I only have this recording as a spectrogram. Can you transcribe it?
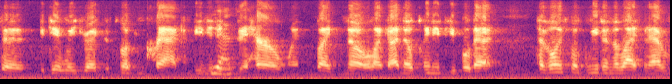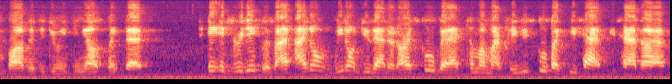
to the gateway drug to smoking crack and being addicted Yes. to heroin. Like no, like I know plenty of people that have only smoked weed in their life and haven't bothered to do anything else. Like that, it, it's ridiculous. I, I don't. We don't do that at our school, but at some of my previous schools, like we've had, we've had uh,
